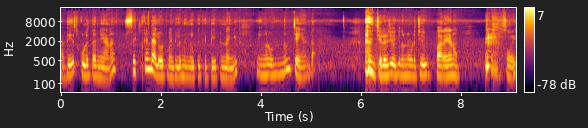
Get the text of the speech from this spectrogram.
അതേ സ്കൂളിൽ തന്നെയാണ് സെക്കൻഡ് അലോട്ട്മെന്റിൽ നിങ്ങൾക്ക് കിട്ടിയിട്ടുണ്ടെങ്കിൽ നിങ്ങളൊന്നും ചെയ്യണ്ട. ചിലർ ചോദിക്കുന്നുണ്ട് അവിടെ ചോദി പറയണോ? സോറി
